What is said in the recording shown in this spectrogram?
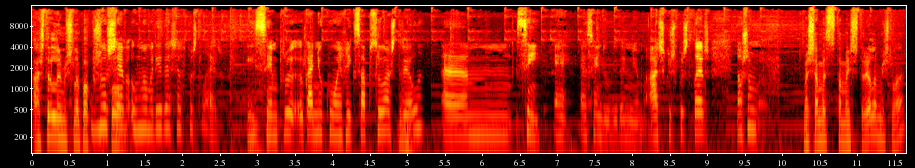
há, há estrelas Michelin para o O meu, para- chefe- o meu marido é chefe pasteleiro. E sempre ganhou com o Henrique Sapessoa, a estrela. Ahm, sim, é, é sem dúvida nenhuma. Acho que os pasteleiros, nós somos, Mas chama-se também estrela Michelin?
